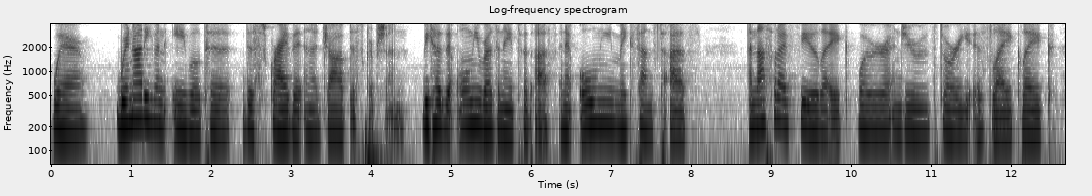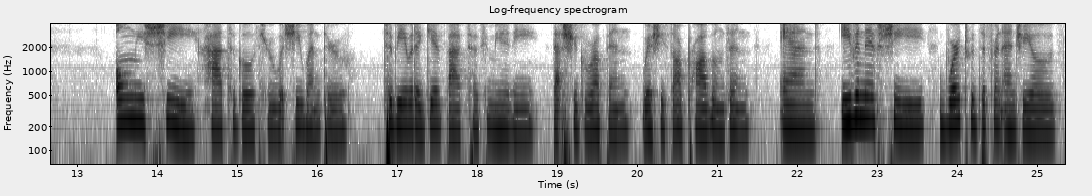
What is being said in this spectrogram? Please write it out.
where we're not even able to describe it in a job description because it only resonates with us and it only makes sense to us. And that's what I feel like what we were in story is like. Like only she had to go through what she went through to be able to give back to a community that she grew up in, where she saw problems in. And even if she worked with different NGOs,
